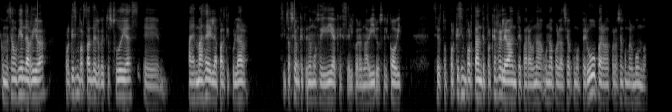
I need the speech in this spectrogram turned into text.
Comencemos bien de arriba. ¿Por qué es importante lo que tú estudias? Eh, además de la particular situación que tenemos hoy día, que es el coronavirus, el COVID, ¿cierto? ¿Por qué es importante? ¿Por qué es relevante para una, población como Perú, para una población como el mundo?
